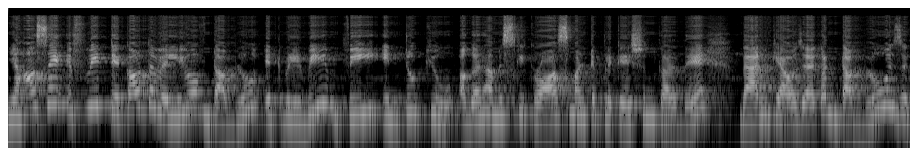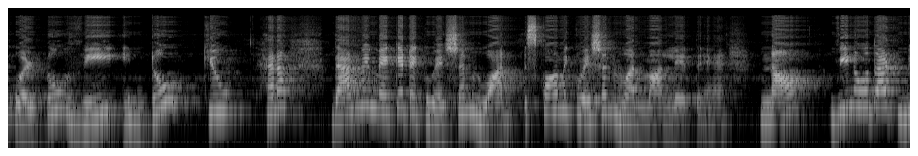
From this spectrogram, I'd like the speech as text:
यहाँ से if we take out the value of W, it will be V into Q. अगर हम इसकी cross multiplication कर दें then क्या हो जाएगा W is equal to V into Q. है ना then we make it equation one इसको हम इक्वेशन वन मान लेते हैं now we know that v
